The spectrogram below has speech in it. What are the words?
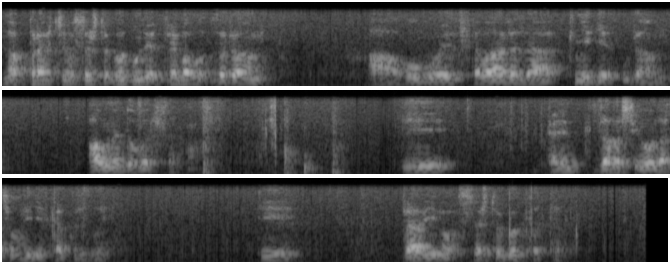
napravit ćemo sve što god bude trebalo za džami. A ovo je stavaža za knjige u džami. Ali ne dovršeno. I kad je završimo, onda ćemo vidjeti kako izgleda. I pravimo sve što je god potrebno.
